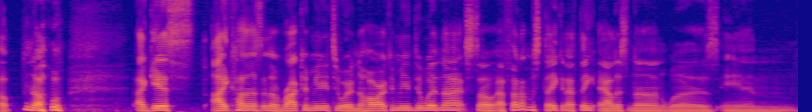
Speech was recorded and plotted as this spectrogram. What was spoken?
uh, you know, I guess icons in the rock community or in the horror community whatnot. So if I'm not mistaken, I think Alice Nunn was in.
